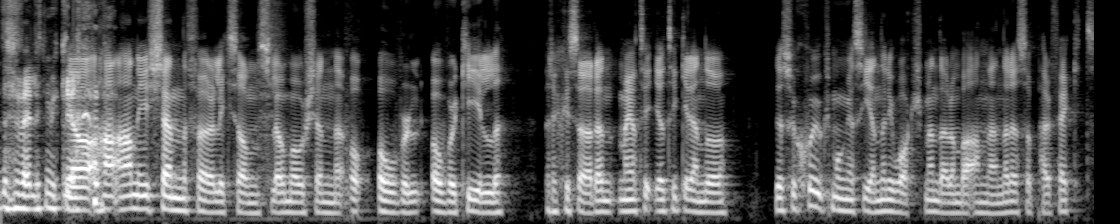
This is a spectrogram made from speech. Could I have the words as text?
det är väldigt mycket. ja, han, han är ju känd för liksom slow motion over, overkill regissören. Men jag, ty- jag tycker ändå det är så sjukt många scener i Watchmen där de bara använder det så perfekt.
